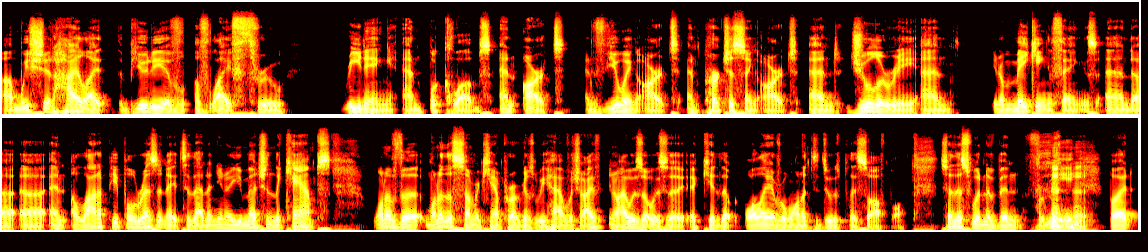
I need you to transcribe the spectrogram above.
um, we should highlight the beauty of, of life through reading and book clubs and art and viewing art and purchasing art and jewelry and you know making things. And uh, uh, and a lot of people resonate to that. And you know you mentioned the camps. One of the one of the summer camp programs we have which i've you know i was always a, a kid that all i ever wanted to do was play softball. So this wouldn't have been for me but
